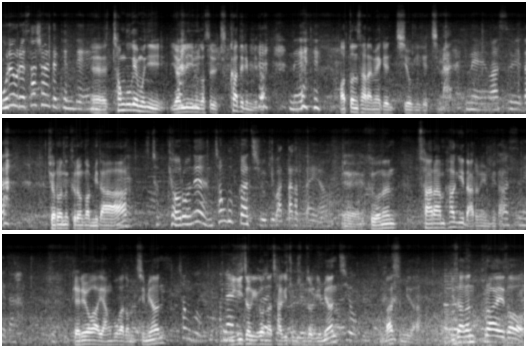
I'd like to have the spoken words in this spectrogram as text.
오래오래 사셔야 될 텐데. 네, 천국의 문이 열리는 것을 축하드립니다. 네, 어떤 사람에겐 지옥이겠지만 네 맞습니다. 결혼은 그런 겁니다. 네, 저- 결혼은 천국과 지옥이 왔다 갔다 해요. 예, 그거는 사람 하기 나름입니다. 맞습니다. 배려와 양보가 넘치면 천국. 이기적이거나 자기중심적이면 지옥. 맞습니다. 이상은 프라하에서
